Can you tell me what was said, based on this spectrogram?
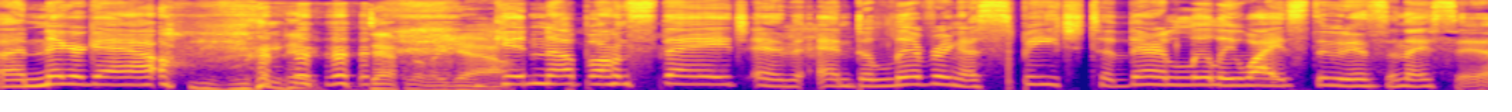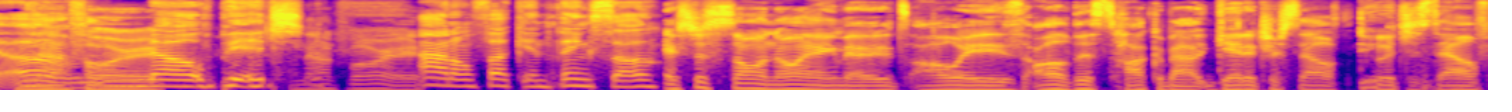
a nigger gal. Definitely gal. Getting up on stage and and delivering a speech to their lily white students and they said oh no bitch. Not for it. I don't fucking think so. It's just so annoying that it's always all this talk about get it yourself do it yourself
